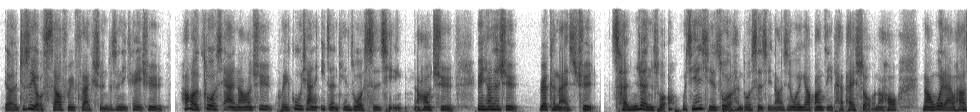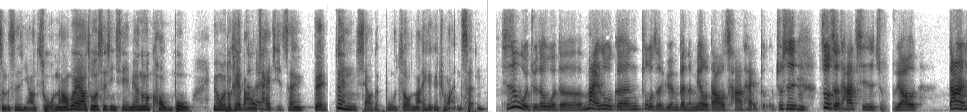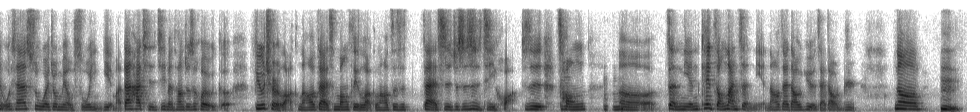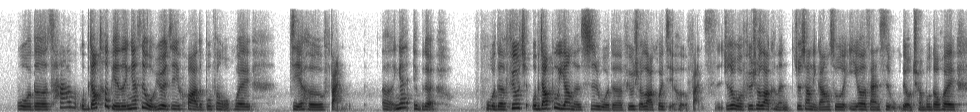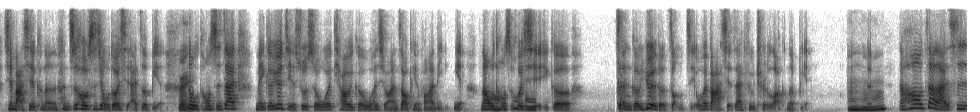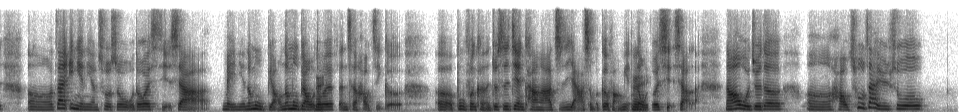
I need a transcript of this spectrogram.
呃，就是有 self reflection，就是你可以去好好的坐下来，然后去回顾一下你一整天做的事情，然后去有点像是去 recognize 去。承认说哦，我今天其实做了很多事情，然后其实我应该要帮自己拍拍手，然后，然后未来我还有什么事情要做，然后未来要做的事情其实也没有那么恐怖，因为我都可以把它拆解成对更小的步骤，然后一个一个去完成。其实我觉得我的脉络跟作者原本的没有到差太多，就是作者他其实主要。当然，我现在数位就没有缩影页嘛，但它其实基本上就是会有一个 future log，然后再是 monthly log，然后这是再是就是日计划，就是从呃整年可以总览整年，然后再到月再到日。那嗯，我的差我比较特别的应该是我月计划的部分，我会结合反呃应该诶不对。我的 future 我比较不一样的是，我的 future log 会结合反思，就是我 future log 可能就像你刚刚说的，一二三四五六全部都会先把一些可能很滞后事件我都会写在这边。对。那我同时在每个月结束的时候，我会挑一个我很喜欢的照片放在里面，然后我同时会写一个整个月的总结，我会把它写在 future log 那边。嗯哼，然后再来是，呃，在一年年初的时候，我都会写下每年的目标。那目标我都会分成好几个呃部分，可能就是健康啊、职涯什么各方面，那我都会写下来。然后我觉得，嗯，好处在于说。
